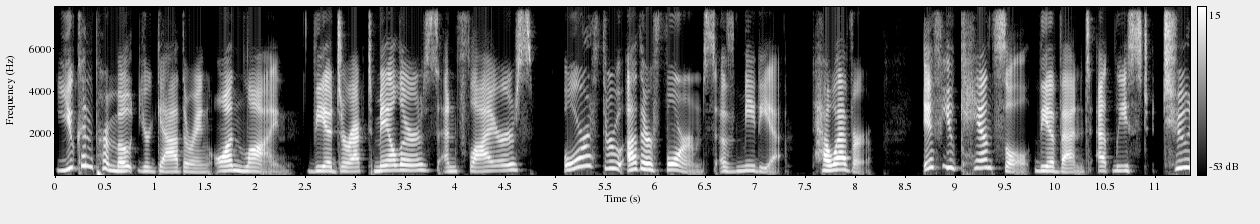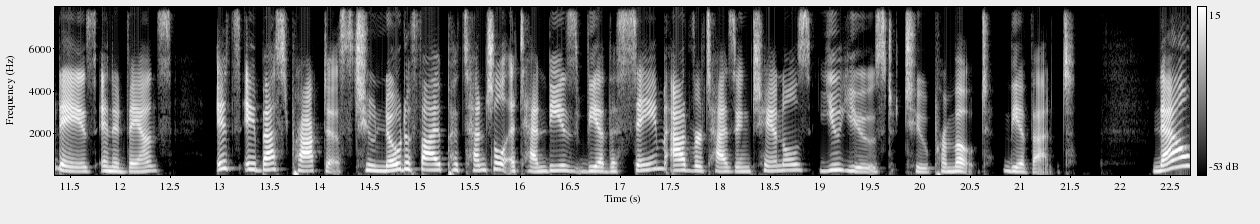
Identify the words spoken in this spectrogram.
You can promote your gathering online via direct mailers and flyers or through other forms of media. However, if you cancel the event at least two days in advance, it's a best practice to notify potential attendees via the same advertising channels you used to promote the event. Now,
